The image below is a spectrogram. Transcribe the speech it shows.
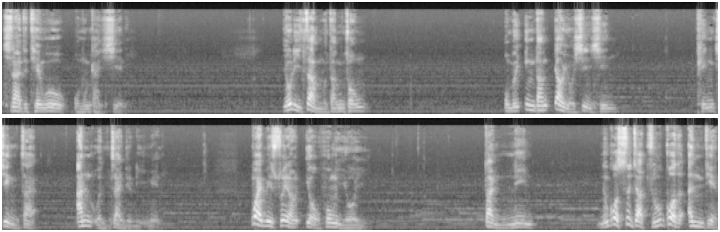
亲爱的天父，我们感谢你，有你在我们当中，我们应当要有信心，平静在、安稳在你里面。外面虽然有风有雨，但你能够赐下足够的恩典，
